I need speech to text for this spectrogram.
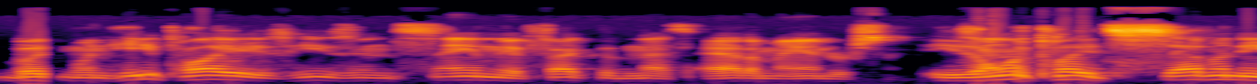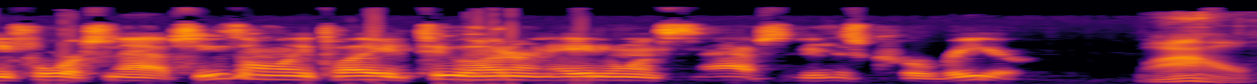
but when he plays, he's insanely effective, and that's Adam Anderson. Anderson. He's only played 74 snaps. He's only played 281 snaps in his career. Wow.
